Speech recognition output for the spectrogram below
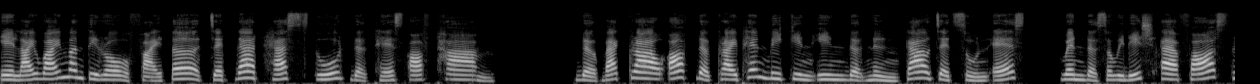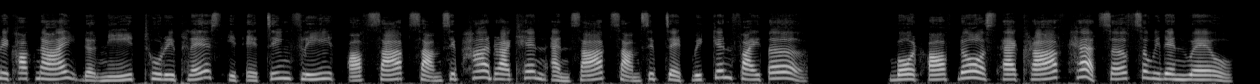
a lightweight multi-role fighter jet that has stood the test of time. The background of the Gripen begins in the 1970s, when the Swedish Air Force recognized the need to replace its aging fleet of Saab 35 Draken and Saab 37 Viggen fighter. Both of those aircraft had served Sweden well,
